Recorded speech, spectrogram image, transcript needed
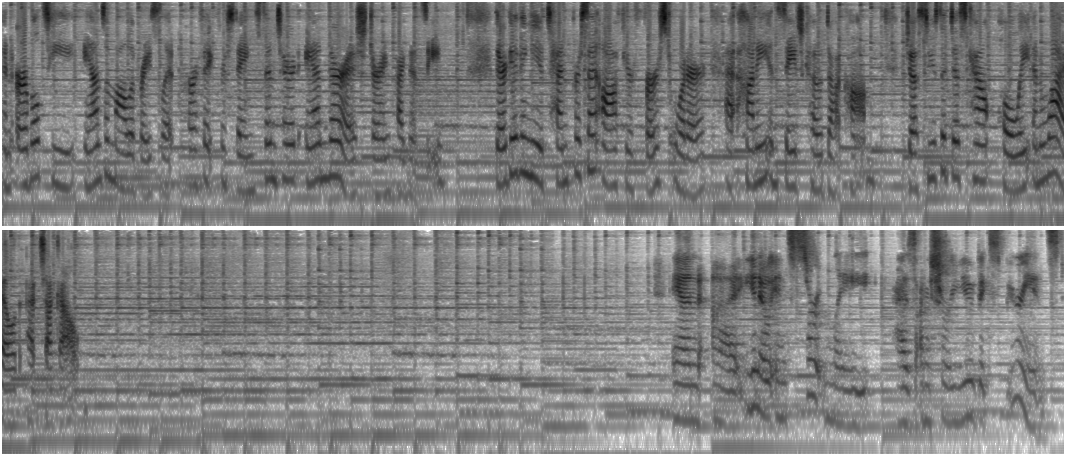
an herbal tea, and a mala bracelet perfect for staying centered and nourished during pregnancy. They're giving you 10% off your first order at honeyandsageco.com. Just use the discount Holy and Wild at checkout. And, uh, you know, and certainly, as I'm sure you've experienced,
